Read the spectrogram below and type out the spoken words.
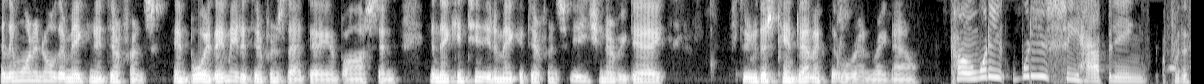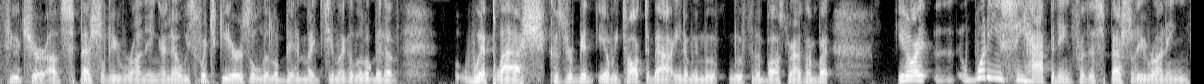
and they want to know they're making a difference. And boy, they made a difference that day in Boston, and they continue to make a difference each and every day through this pandemic that we're in right now. Colin, what do you what do you see happening for the future of specialty running? I know we switched gears a little bit. It might seem like a little bit of whiplash because we've been, you know, we talked about, you know, we moved moved from the Boston Marathon, but you know, I, what do you see happening for the specialty running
